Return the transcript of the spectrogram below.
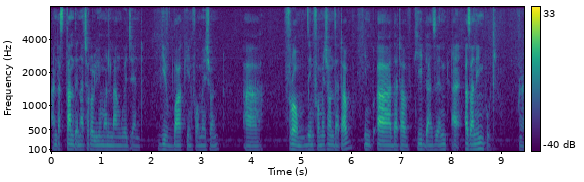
understand the natural human language and give back information uh, from the information that I've in, uh, that I've keyed as an uh, as an input. right.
